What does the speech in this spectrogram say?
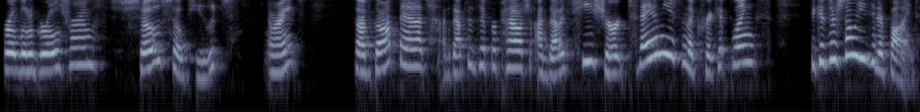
for a little girl's room. So, so cute. All right. So I've got that. I've got the zipper pouch. I've got a t-shirt. Today I'm using the Cricut blanks because they're so easy to find.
